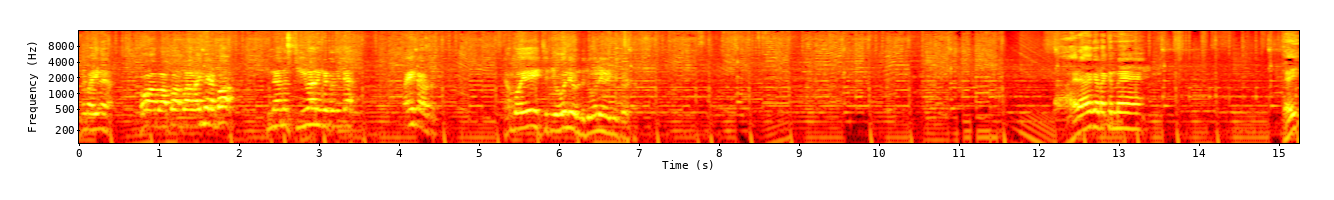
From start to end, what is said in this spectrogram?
ഇനി വൈകുന്നേരം. പോ പോ പോ വൈകുന്നേരം പോ. ഇന്നാണ് തീരുമാനം കിട്ടുന്നില്ല വൈകിട്ടാവട്ടെ. ഞാൻ പോയി ഇച്ചിരി ജോലിയുണ്ട്. ജോലി കഴിഞ്ഞിട്ട് വരട്ടെ. ആരാ കിടക്കുന്നേ? ഏയ്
